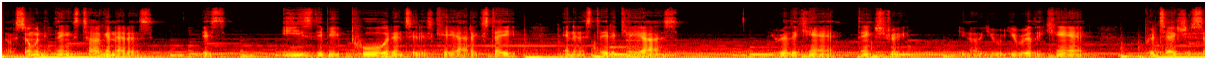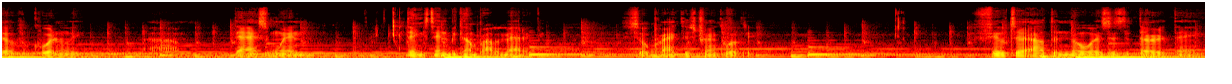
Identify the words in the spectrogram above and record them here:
there are so many things tugging at us. It's easy to be pulled into this chaotic state, and in a state of chaos, you really can't think straight. You know, you you really can't protect yourself accordingly. Um, that's when things tend to become problematic. So practice tranquility. Filter out the noise is the third thing.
